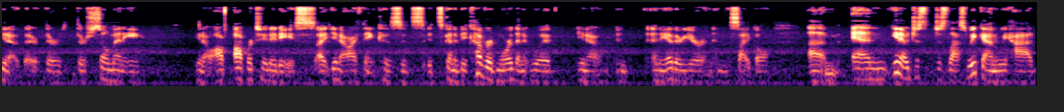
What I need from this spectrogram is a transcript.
you know there there there's so many you know op- opportunities. I, you know I think because it's it's going to be covered more than it would you know in any other year in, in the cycle. Um, and you know just just last weekend we had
